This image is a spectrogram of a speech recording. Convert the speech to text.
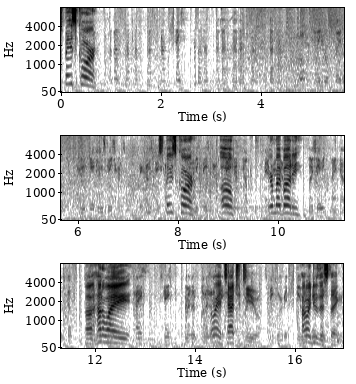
delivering the first Space crabs. Oh, you're my buddy. Uh, how do I... How do I attach it to you? How do I do this thing?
